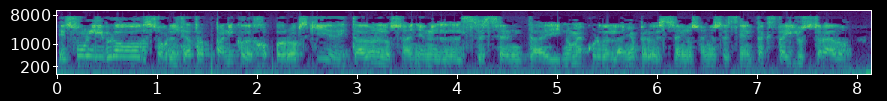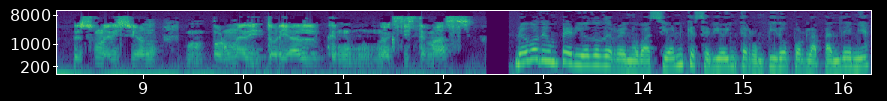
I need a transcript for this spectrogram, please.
Es un libro sobre el teatro pánico de Jodorowsky, editado en los años, en el 60 y no me acuerdo el año, pero es en los años 60, que está ilustrado es una edición por una editorial que no existe más Luego de un periodo de renovación que se vio interrumpido por la pandemia,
